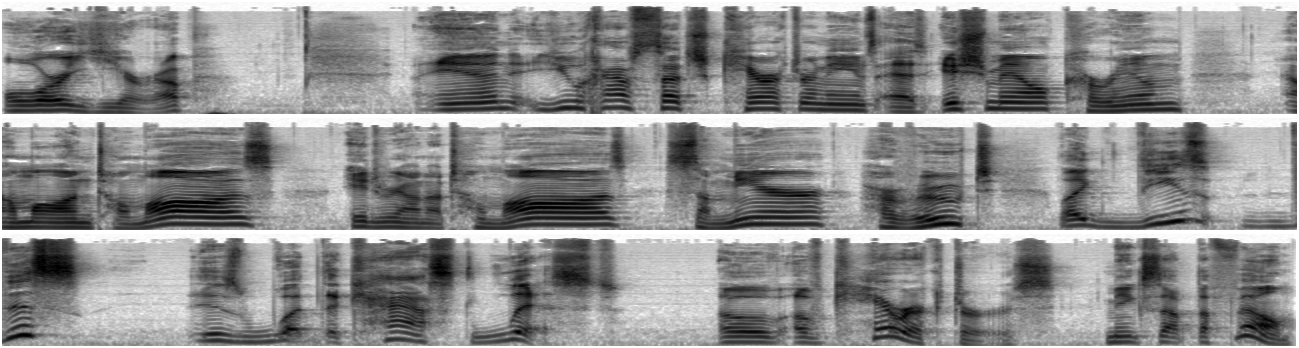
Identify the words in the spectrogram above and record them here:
or Europe and you have such character names as Ishmael, Karim, Amon Tomaz, Adriana Tomaz, Samir, Hurut. Like these, this is what the cast list of of characters makes up the film,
